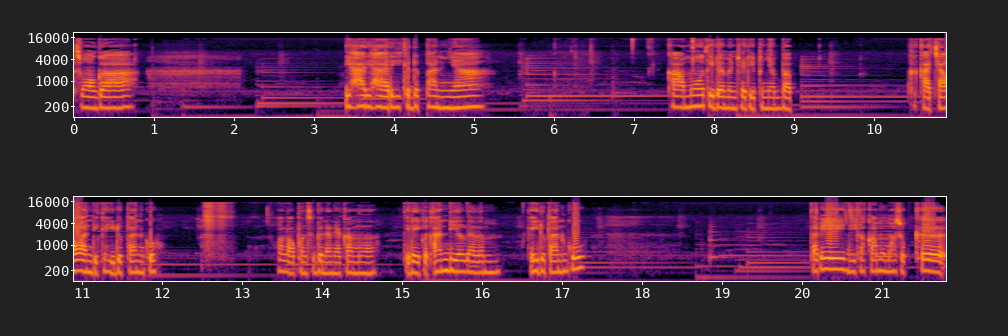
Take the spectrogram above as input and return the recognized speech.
Semoga di hari-hari ke depannya kamu tidak menjadi penyebab kekacauan di kehidupanku. Walaupun sebenarnya kamu tidak ikut andil dalam kehidupanku. Tapi jika kamu masuk ke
